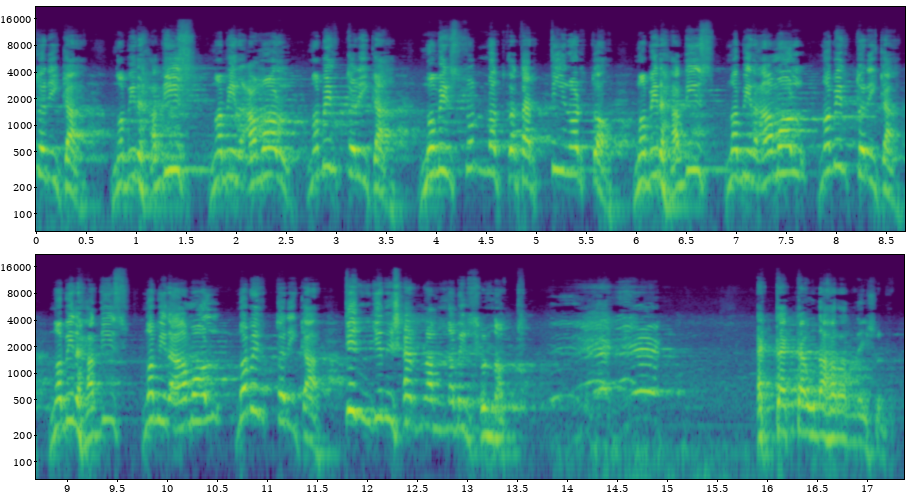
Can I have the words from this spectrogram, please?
তরিকা। নবীর হাদিস, নবীর আমল, নবীর তরিকা। নবীর সুন্নত কথার তিন অর্থ। নবীর হাদিস, নবীর আমল, নবীর তরিকা। নবীর হাদিস, নবীর আমল, নবীর তরিকা। তিন জিনিসের নাম নবীর সুন্নত। একটা একটা উদাহরণ দেই শুনুন।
